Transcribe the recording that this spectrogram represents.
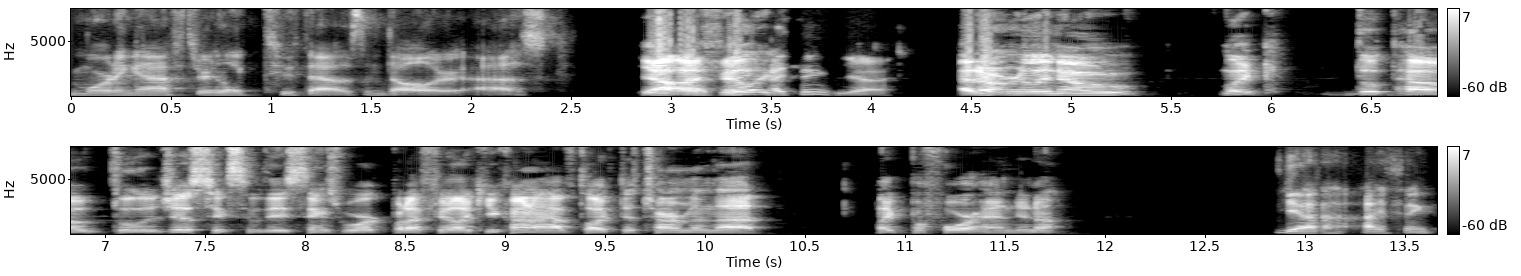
morning after like two thousand dollar ask. Yeah, I, I feel think, like I think yeah. I don't really know like the how the logistics of these things work, but I feel like you kind of have to like determine that like beforehand, you know. Yeah, I think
